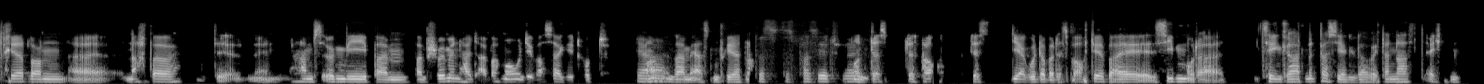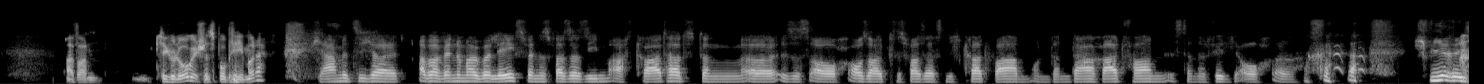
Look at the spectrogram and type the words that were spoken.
Triathlon-Nachbar, der, haben es irgendwie beim, beim Schwimmen halt einfach mal unter Wasser gedrückt ne? Ja, in seinem ersten Triathlon. das, das passiert schnell. Und das, das braucht, das, ja gut, aber das braucht dir bei sieben oder zehn Grad nicht passieren, glaube ich. Dann hast du echt ein, einfach ein psychologisches Problem, oder? Ja, mit Sicherheit. Aber wenn du mal überlegst, wenn das Wasser 7, 8 Grad hat, dann äh, ist es auch außerhalb des Wassers nicht gerade warm. Und dann da Radfahren ist dann natürlich auch äh, schwierig.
